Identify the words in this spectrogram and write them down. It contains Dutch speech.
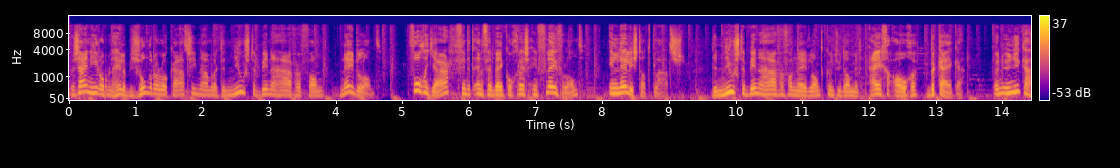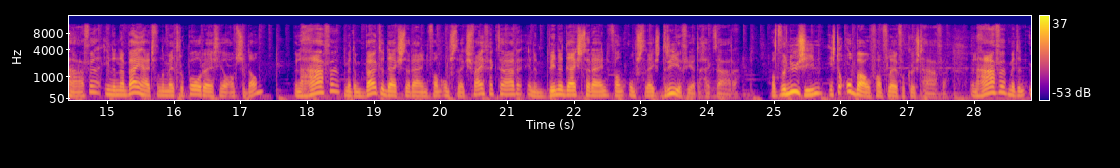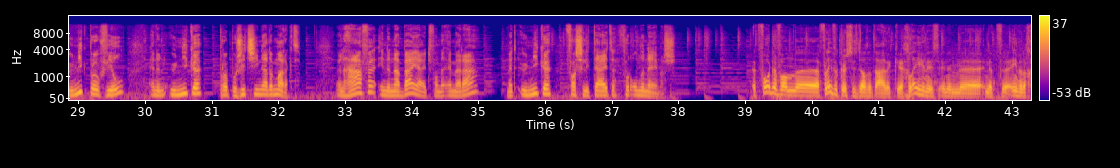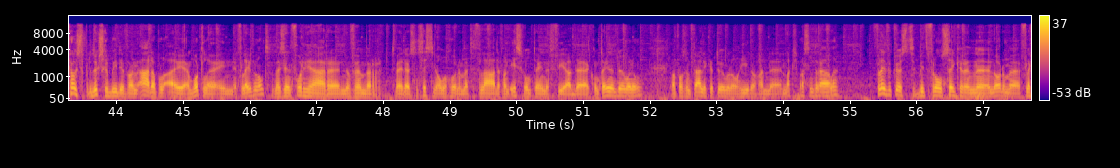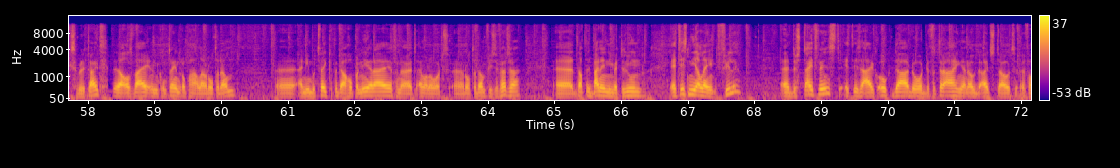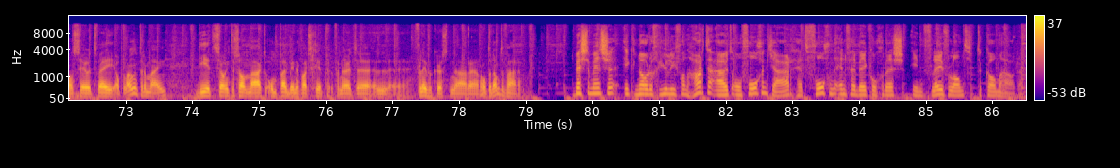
We zijn hier op een hele bijzondere locatie, namelijk de nieuwste binnenhaven van Nederland. Volgend jaar vindt het NVB-congres in Flevoland in Lelystad plaats. De nieuwste binnenhaven van Nederland kunt u dan met eigen ogen bekijken. Een unieke haven in de nabijheid van de metropoolregio Amsterdam. Een haven met een buitendijksterrein van omstreeks 5 hectare en een binnendijksterrein van omstreeks 43 hectare. Wat we nu zien is de opbouw van Flevolkusthaven. Een haven met een uniek profiel en een unieke propositie naar de markt. Een haven in de nabijheid van de MRA met unieke faciliteiten voor ondernemers. Het voordeel van uh, is dat het eigenlijk eh, gelegen is in, een, uh, in het, een van de grootste productiegebieden van aardappelen, uien en wortelen in, Flevoland. Wij zijn vorig jaar november 2016 al begonnen met het verladen van de eerste containers via de containerterminal. Dat was een tijdelijke terminal hier nog aan de Maxima Centrale. Flevolkust biedt voor ons zeker een enorme flexibiliteit. Als wij een container ophalen in Rotterdam en die moet twee keer per dag op en neer rijden vanuit Emmeloord, Rotterdam, vice versa. dat is bijna niet meer te doen. Het is niet alleen file, eh, dus tijdwinst. Het is eigenlijk ook daardoor de vertraging en ook de uitstoot eh, van CO2 op lange termijn die het zo interessant maakt om per binnenvaartschip vanuit uh, Flevolkust naar Rotterdam te varen. Beste mensen, ik nodig jullie van harte uit om volgend jaar het volgende NVB-congres in Flevoland te komen houden.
